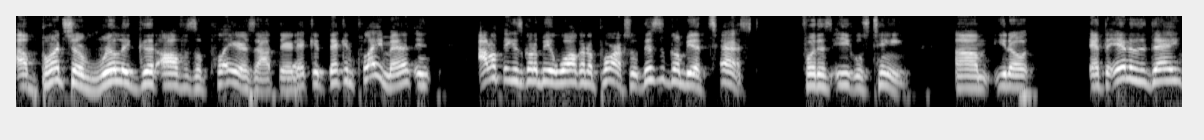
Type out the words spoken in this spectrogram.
a bunch of really good offensive players out there that can that can play, man. And I don't think it's going to be a walk in the park. So this is going to be a test for this Eagles team. Um, you know, at the end of the day,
